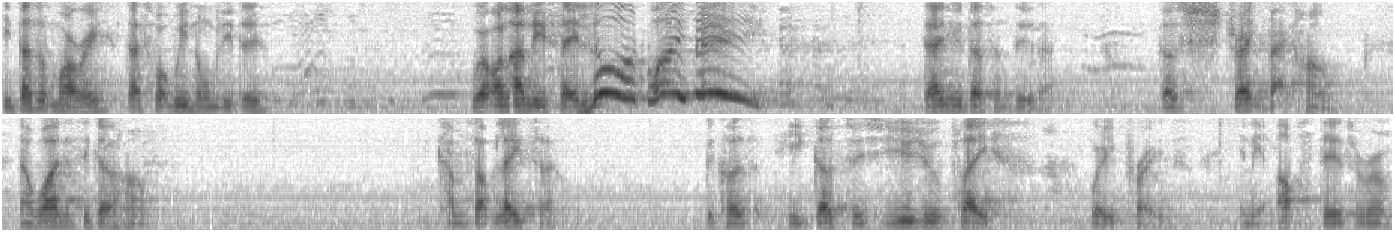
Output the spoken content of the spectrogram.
He doesn't worry. That's what we normally do. We're on our knees say, Lord, why me? Daniel doesn't do that. Goes straight back home. Now, why does he go home? He comes up later because he goes to his usual place where he prays in the upstairs room.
